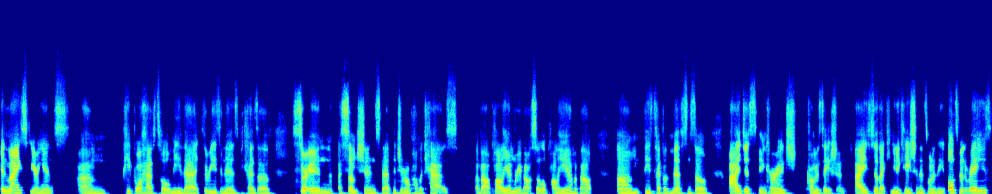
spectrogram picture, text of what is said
in my experience, um, people have told me that the reason is because of certain assumptions that the general public has about polyamory, about solo polyam, about um, these type of myths. And so I just encourage conversation. I feel that communication is one of the ultimate ways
